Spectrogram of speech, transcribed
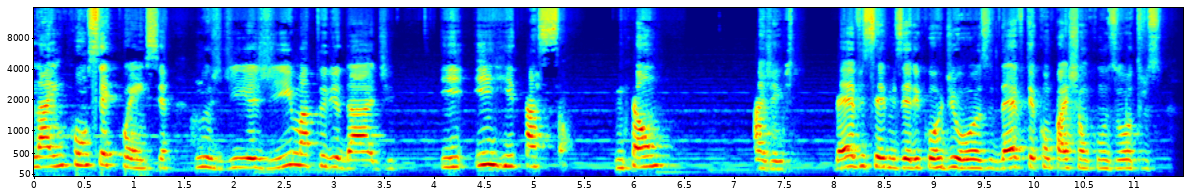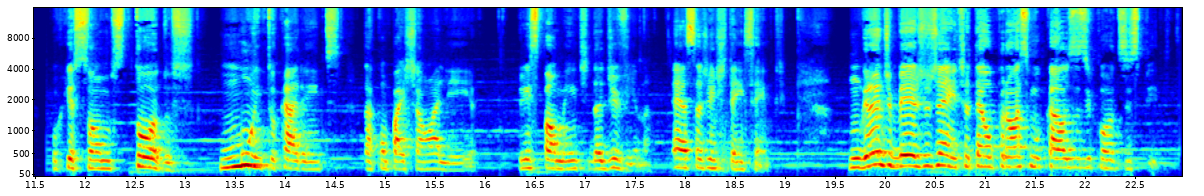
na inconsequência nos dias de imaturidade e irritação. Então, a gente deve ser misericordioso, deve ter compaixão com os outros, porque somos todos muito carentes da compaixão alheia principalmente da divina. Essa a gente tem sempre. Um grande beijo, gente. Até o próximo Causas e Contos Espíritos.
